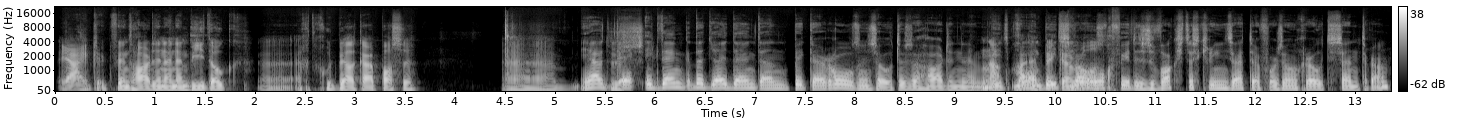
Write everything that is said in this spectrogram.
ja, ik, ik vind Harden en Embiid ook eh, echt goed bij elkaar passen. Eh, Ja, Dus- ik denk dat jij denkt aan pick and rolls en zo tussen Harden en Embiid. Nou, maar Embiid is wel ongeveer de zwakste screenzetter voor zo'n groot centrum.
